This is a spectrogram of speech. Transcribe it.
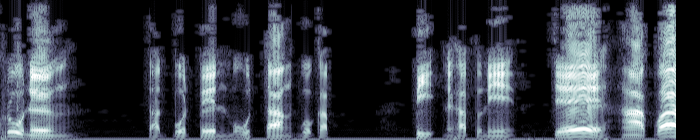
ครู่หนึ่ง ตัดบทเป็นมุหุตตังบวกกับปินะครับตัวนี้ เจ หากว่า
